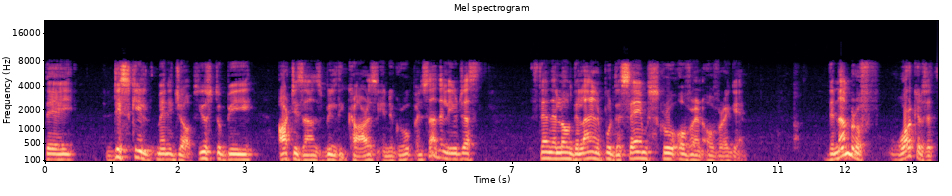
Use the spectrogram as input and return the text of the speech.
they de-skilled many jobs. Used to be artisans building cars in a group, and suddenly you just stand along the line and put the same screw over and over again. The number of workers at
